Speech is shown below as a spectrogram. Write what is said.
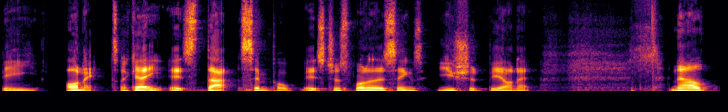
be on it. Okay, it's that simple. It's just one of those things you should be on it. Now,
